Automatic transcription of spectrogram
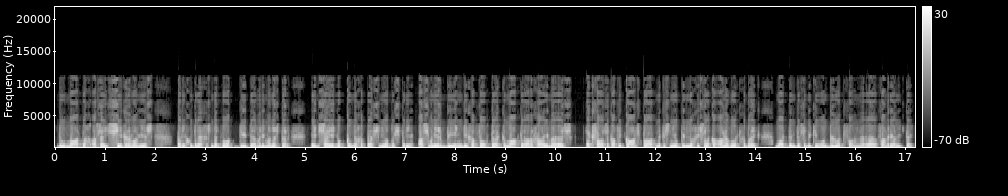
doelmatig as hy seker wil wees dat dit goed reg is. En dit word detail met die minister en sy het ook kundige personeel bespreek. As meneer Been die gevolgtrekking maak dat daar geheime is, Ek sal as ek Afrikaans praat en ek is nie op die luggie sal ek 'n ander woord gebruik, maar ek dink dit is 'n bietjie ontbloot van uh, van realiteit.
